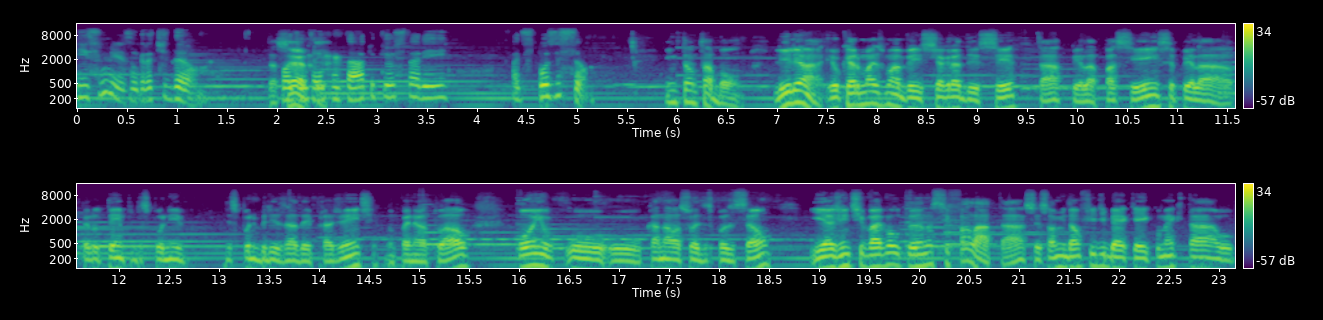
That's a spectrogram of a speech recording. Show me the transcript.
Isso mesmo, gratidão. Tá Pode certo? entrar em contato que eu estarei à disposição. Então tá bom. Lilian, eu quero mais uma vez te agradecer, tá? Pela paciência, pela, pelo tempo disponível, disponibilizado aí pra gente no painel atual. Ponho o, o canal à sua disposição e a gente vai voltando a se falar, tá? Você só me dá um feedback aí, como é que tá, o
